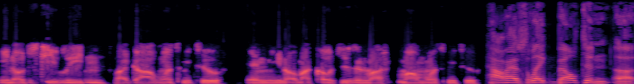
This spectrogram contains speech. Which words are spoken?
you know, just keep leading like God wants me to and you know my coaches and my mom wants me to. How has Lake Belton uh,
